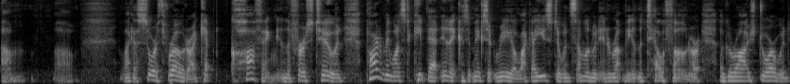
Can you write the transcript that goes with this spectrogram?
um, uh, like a sore throat, or I kept coughing in the first two, and part of me wants to keep that in it because it makes it real. Like I used to when someone would interrupt me on the telephone, or a garage door would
